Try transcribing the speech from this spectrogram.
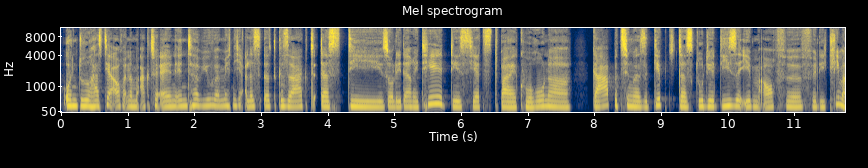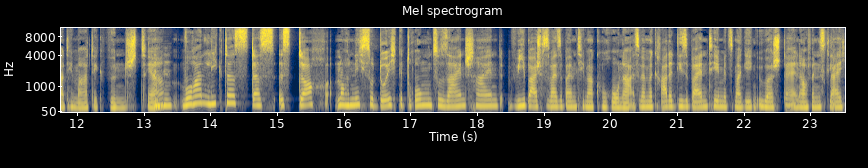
Und du hast ja auch in einem aktuellen Interview, wenn mich nicht alles irrt, gesagt, dass die Solidarität, die es jetzt bei Corona gab beziehungsweise gibt, dass du dir diese eben auch für, für die Klimathematik wünschst. Ja? Mhm. Woran liegt es, dass es doch noch nicht so durchgedrungen zu sein scheint, wie beispielsweise beim Thema Corona? Also wenn wir gerade diese beiden Themen jetzt mal gegenüberstellen, auch wenn es gleich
